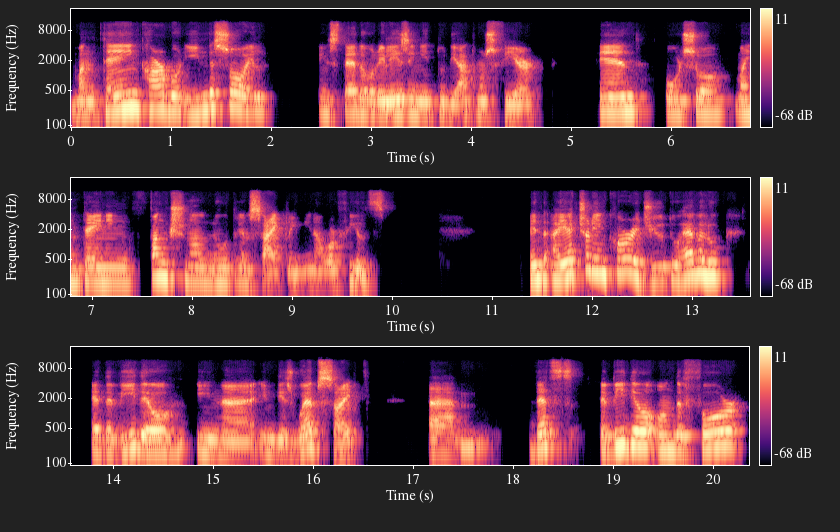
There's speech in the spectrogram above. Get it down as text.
maintain carbon in the soil instead of releasing it to the atmosphere and also maintaining functional nutrient cycling in our fields. And I actually encourage you to have a look at the video in, uh, in this website. Um, that's a video on the four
